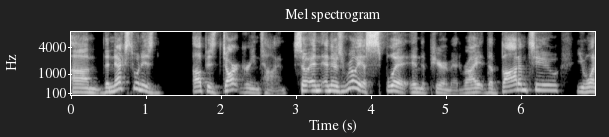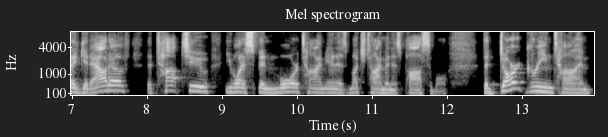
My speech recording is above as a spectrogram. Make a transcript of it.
um the next one is up is dark green time. So, and, and there's really a split in the pyramid, right? The bottom two you want to get out of, the top two you want to spend more time in, as much time in as possible. The dark green time,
